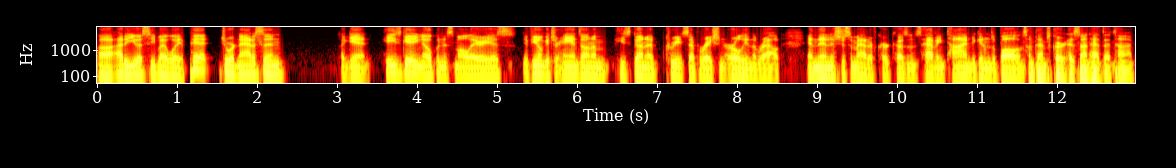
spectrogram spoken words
uh, out of USC by way of Pitt, Jordan Addison. Again, he's getting open in small areas. If you don't get your hands on him, he's going to create separation early in the route. And then it's just a matter of Kirk Cousins having time to get him the ball. And sometimes Kirk has not had that time.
